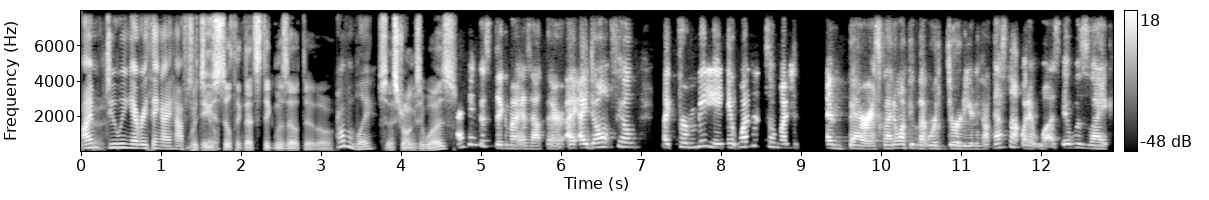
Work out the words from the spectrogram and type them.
I'm doing everything I have to But do do. you still think that stigma's out there though? Probably. So as strong as it was? I think the stigma is out there. I, I don't feel like for me, it wasn't so much embarrassed because I don't want people that were dirty or anything. That's not what it was. It was like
